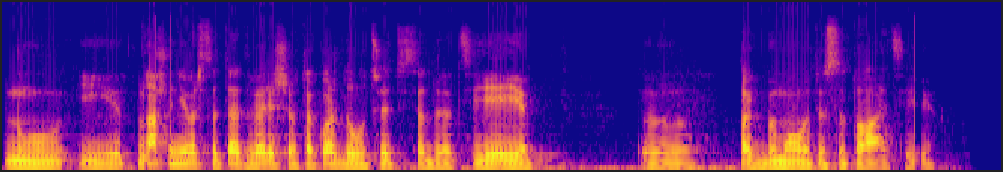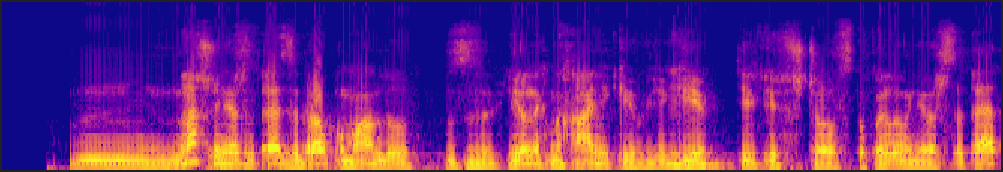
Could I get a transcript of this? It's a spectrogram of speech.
Ну і наш університет вирішив також долучитися до цієї, е, так би мовити, ситуації. Наш університет зібрав команду з юних механіків, які тільки що вступили в університет.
